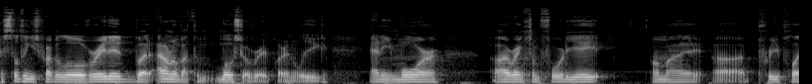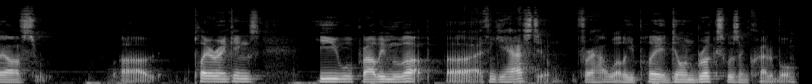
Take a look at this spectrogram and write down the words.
I still think he's probably a little overrated, but I don't know about the most overrated player in the league anymore. I ranked him 48 on my uh, pre-playoffs uh, player rankings. He will probably move up. Uh, I think he has to for how well he played. Dillon Brooks was incredible,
